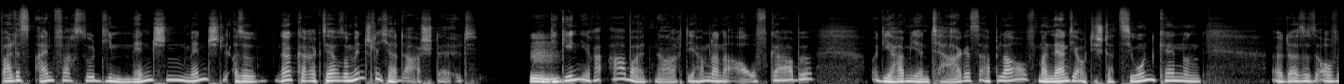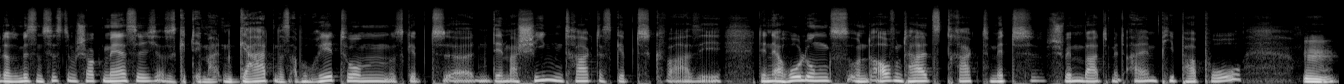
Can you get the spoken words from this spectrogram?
weil es einfach so die Menschen, menschlich, also ne, Charaktere so menschlicher darstellt. Mhm. Die gehen ihrer Arbeit nach, die haben da eine Aufgabe und die haben ihren Tagesablauf. Man lernt ja auch die Stationen kennen und äh, da ist es auch wieder so ein bisschen System Shock mäßig. Also es gibt eben halt einen Garten, das Arboretum, es gibt äh, den Maschinentrakt, es gibt quasi den Erholungs- und Aufenthaltstrakt mit Schwimmbad, mit allem Pipapo. Mhm.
